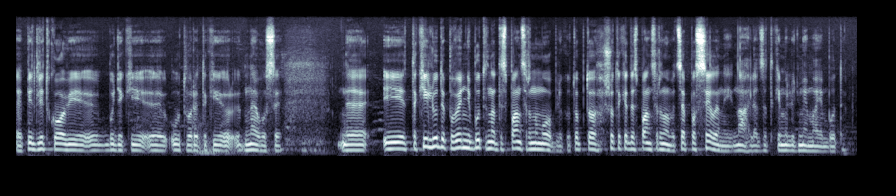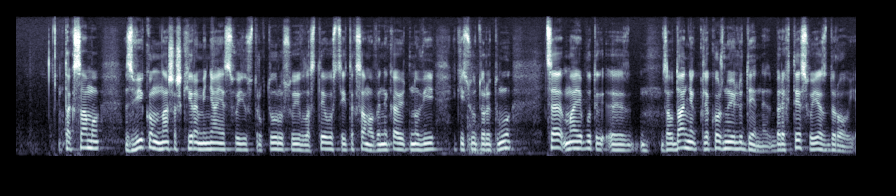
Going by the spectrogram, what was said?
е, підліткові будь-які утвори, такі невуси. І такі люди повинні бути на диспансерному обліку. Тобто, що таке диспансерний облік? Це посилений нагляд за такими людьми має бути. Так само з віком наша шкіра міняє свою структуру, свої властивості, і так само виникають нові якісь утвори. Тому це має бути е, завдання для кожної людини берегти своє здоров'я.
